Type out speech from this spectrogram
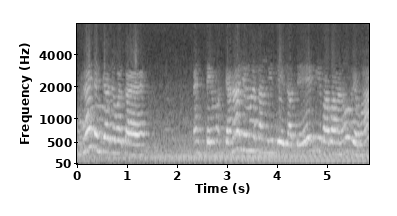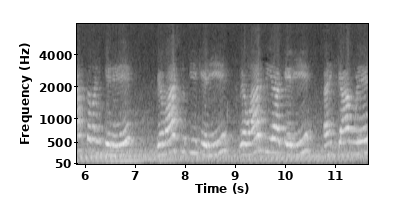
कुठे त्यांच्याजवळ काय? त्यांना जेव्हा सांगितले जाते की बाबानो व्यवहार स्तवन केले व्यवहार स्तुती केली व्यवहार क्रिया केली आणि त्यामुळे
